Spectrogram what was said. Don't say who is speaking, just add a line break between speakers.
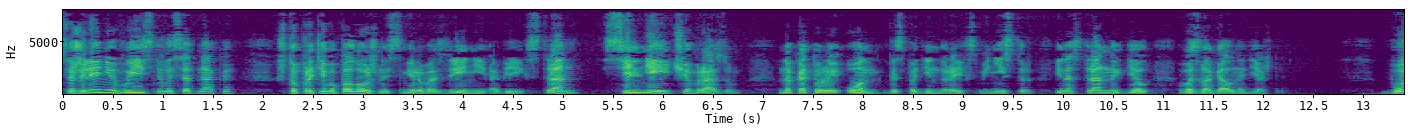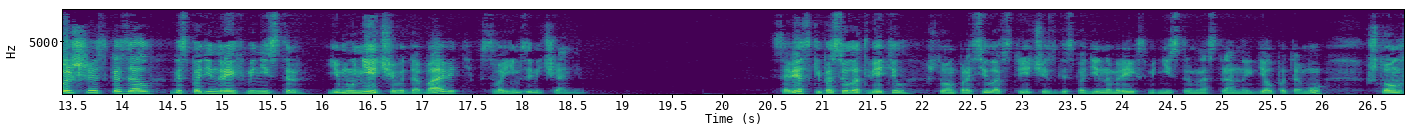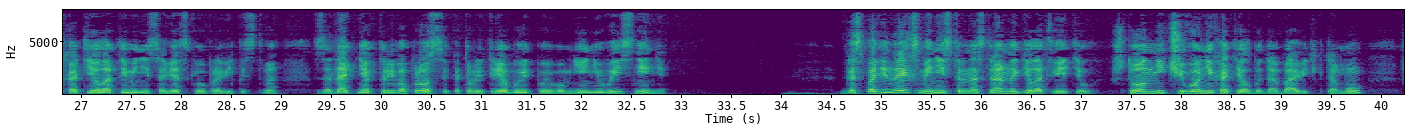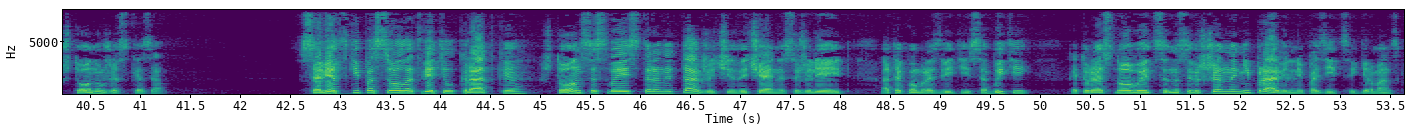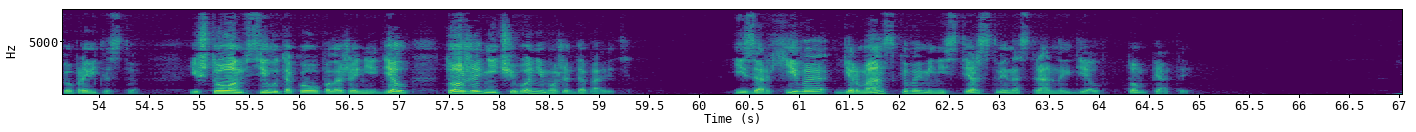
сожалению, выяснилось, однако, что противоположность мировоззрений обеих стран сильнее, чем разум, на который он, господин рейхсминистр иностранных дел, возлагал надежды. Больше, сказал господин рейхсминистр, ему нечего добавить к своим замечаниям. Советский посол ответил, что он просил о встрече с господином рейхсминистром иностранных дел потому, что он хотел от имени советского правительства задать некоторые вопросы, которые требуют, по его мнению, выяснения. Господин рейхсминистр иностранных дел ответил, что он ничего не хотел бы добавить к тому, что он уже сказал. Советский посол ответил кратко, что он со своей стороны также чрезвычайно сожалеет о таком развитии событий, которое основывается на совершенно неправильной позиции германского правительства, и что он в силу такого положения дел тоже ничего не может добавить. Из архива Германского министерства иностранных дел, том 5.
